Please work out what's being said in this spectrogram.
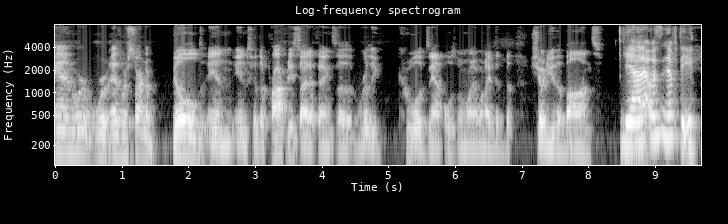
And we're, we're as we're starting to build in into the property side of things a really cool example was when I, when I did the showed you the bonds. Yeah that was nifty.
